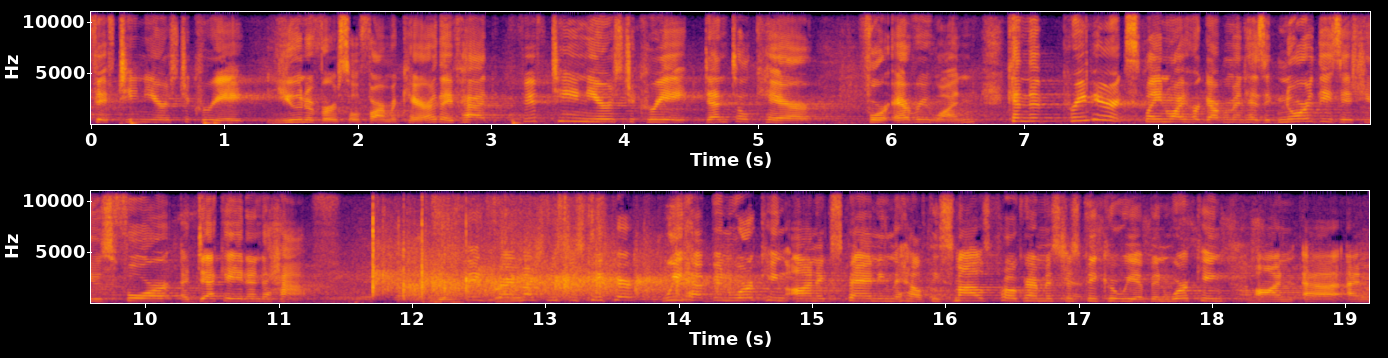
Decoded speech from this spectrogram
15 years to create universal pharmacare. They've had 15 years to create dental care for everyone. Can the Premier explain why her government has ignored these issues for a decade and a half? Thank you very much, Mr. Speaker. We have been working on expanding the Healthy Smiles program, Mr. Speaker. We have been working on uh, and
